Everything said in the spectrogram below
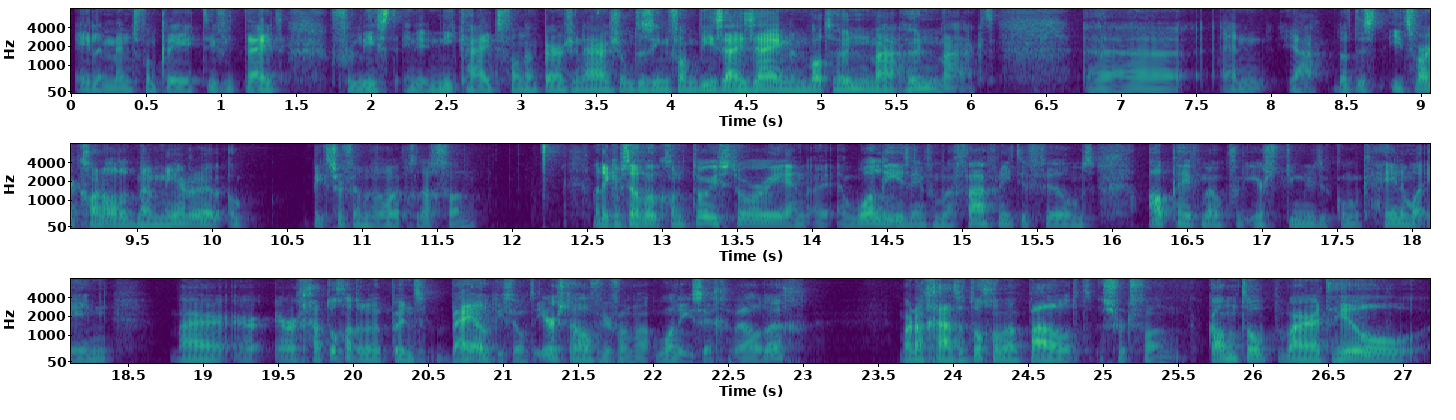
element van creativiteit verliest in de uniekheid van een personage om te zien van wie zij zijn en wat hun, ma hun maakt. Eh, en ja, dat is iets waar ik gewoon altijd bij meerdere ook Pixar films al heb gedacht van. Want ik heb zelf ook gewoon Toy Story en, en Wally is een van mijn favoriete films. Up heeft me ook voor de eerste 10 minuten kom ik helemaal in. Maar er, er gaat toch altijd een punt bij ook die film. Het eerste half uur van uh, Wally is echt geweldig. Maar dan gaat er toch een bepaald soort van kant op waar het heel...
